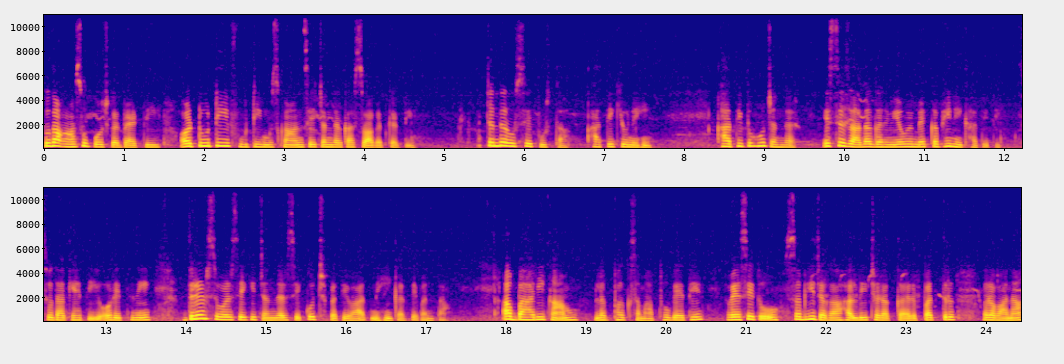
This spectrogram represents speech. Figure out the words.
सुधा आँसू पोछ कर बैठती और टूटी फूटी मुस्कान से चंदर का स्वागत करती। चंदर उससे पूछता, खाती क्यों नहीं? खाती तो हूँ चंदर, इससे ज़्यादा गर्मियों में मैं कभी नहीं खाती थी, सुधा कहती और इतनी दृढ़ स्वर से कि चंदर से कुछ प्रतिवाद नहीं करते बनता। अब बाहरी काम लगभग समाप्त हो गए थे। वैसे तो सभी जगह हल्दी छिड़क कर पत्र रवाना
